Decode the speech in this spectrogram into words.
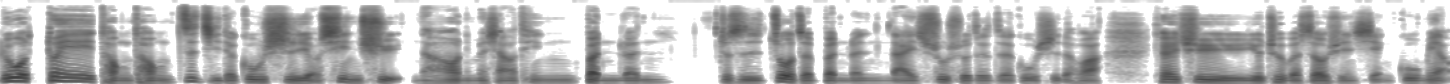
如果对彤彤自己的故事有兴趣，然后你们想要听本人，就是作者本人来诉说这则故事的话，可以去 YouTube 搜寻显姑庙，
